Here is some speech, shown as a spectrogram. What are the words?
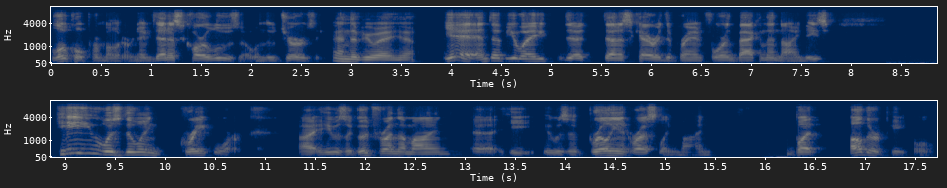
local promoter named Dennis Coralluzzo in New Jersey. NWA, yeah. Yeah, NWA that Dennis carried the brand for back in the 90s he was doing great work. Uh, he was a good friend of mine. Uh, he, he was a brilliant wrestling mind. But other people,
